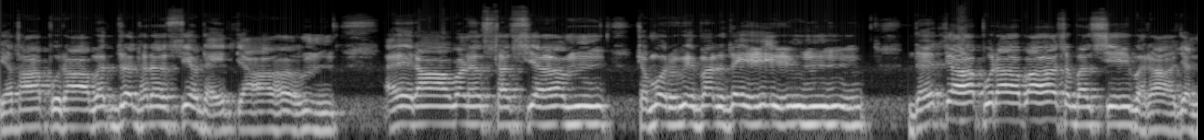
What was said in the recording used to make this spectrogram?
यथा पुरा भद्रधर से दैत्या ऐरावण चमुर्विमर्दे, दैत्या पुरा वास बस्ये भराजन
